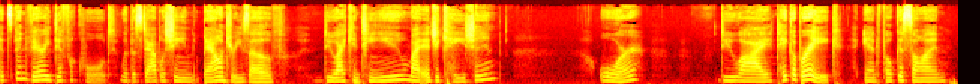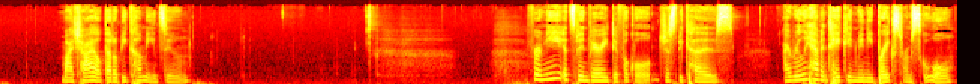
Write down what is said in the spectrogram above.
it's been very difficult with establishing boundaries of do I continue my education or do I take a break and focus on my child that'll be coming soon? For me, it's been very difficult just because I really haven't taken many breaks from school.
